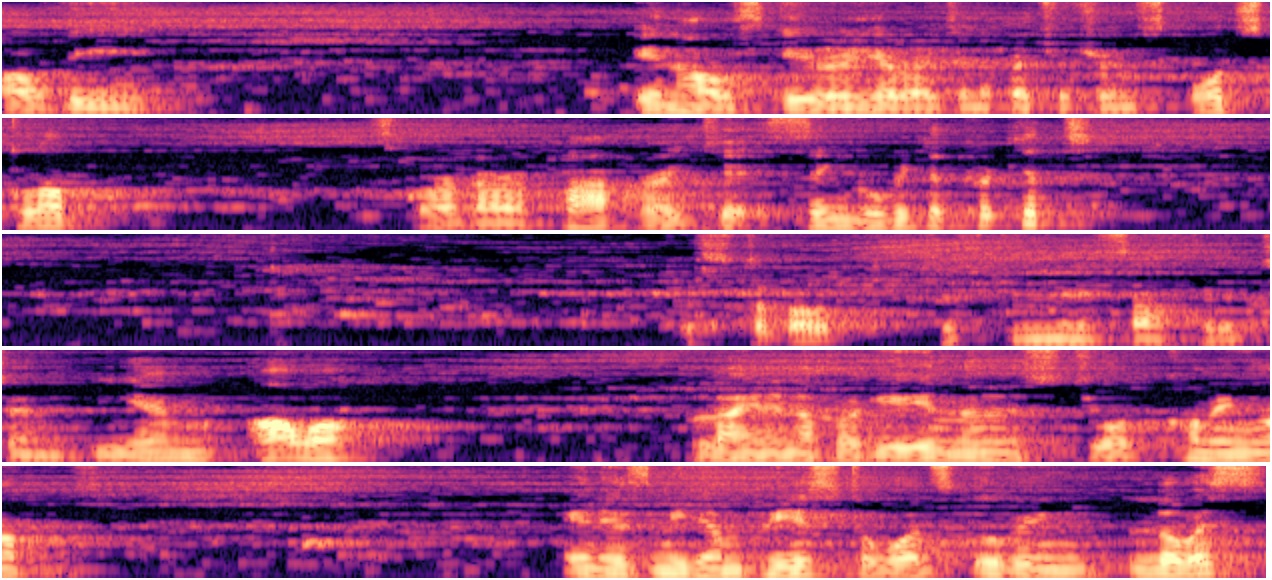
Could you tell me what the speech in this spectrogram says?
of the in-house area here right in the Petrotrin Sports Club. Guaracara Park right here, single wicket cricket. Just about 15 minutes after the 10 p.m. hour. Lining up again, Stewart coming up in his medium pace towards Irving Lewis.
